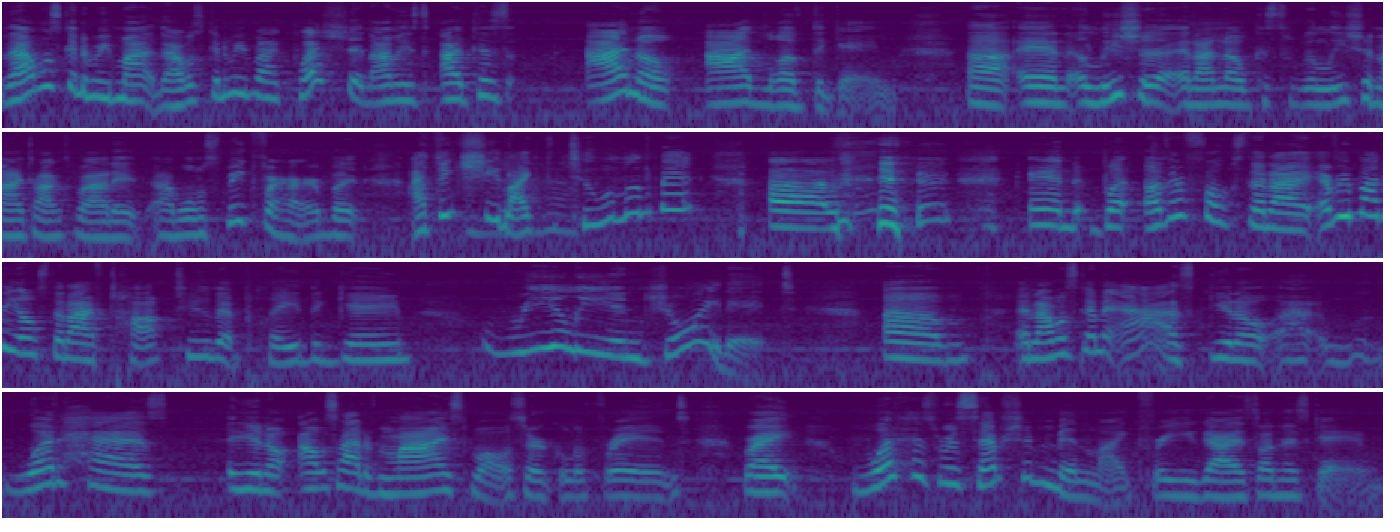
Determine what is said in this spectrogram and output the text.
That was gonna be my that was gonna be my question. I mean, because I, know I love the game, uh, and Alisha and I know because Alisha and I talked about it. I won't speak for her, but I think she liked it too a little bit. Um, and but other folks that I, everybody else that I've talked to that played the game, really enjoyed it. Um, and I was gonna ask, you know, what has you know outside of my small circle of friends, right? What has reception been like for you guys on this game?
